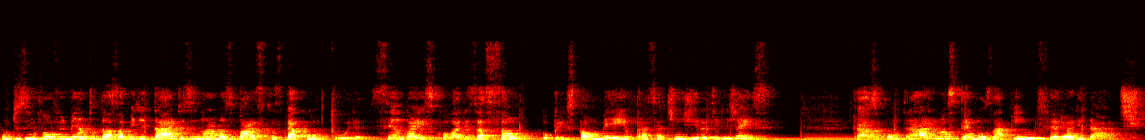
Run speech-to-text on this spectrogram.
o desenvolvimento das habilidades e normas básicas da cultura, sendo a escolarização o principal meio para se atingir a diligência. Caso contrário, nós temos a inferioridade.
